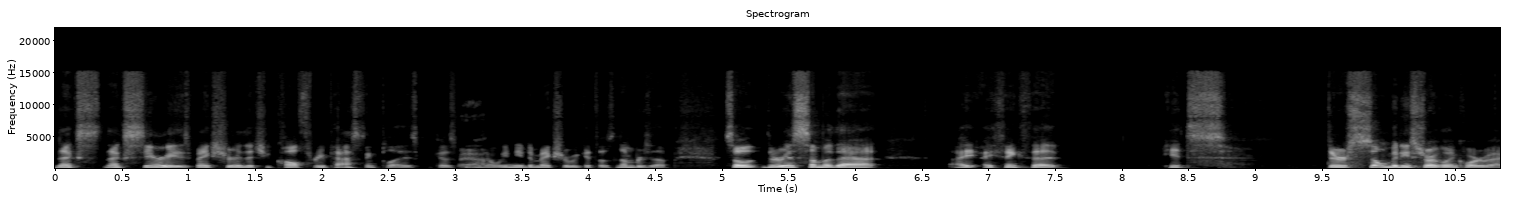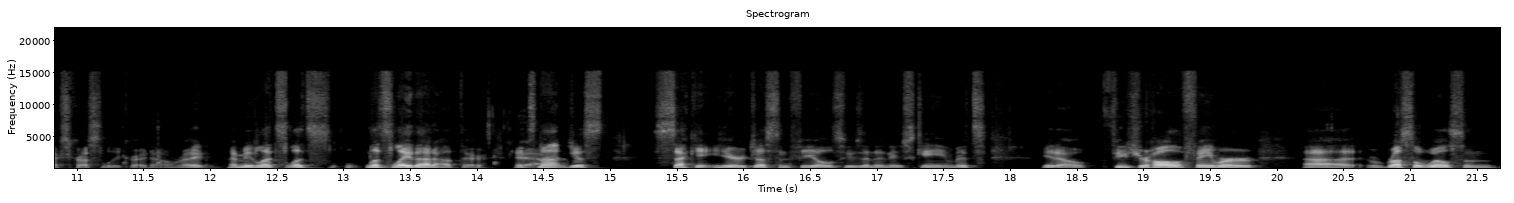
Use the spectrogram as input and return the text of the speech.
Next next series, make sure that you call three passing plays because yeah. you know we need to make sure we get those numbers up." So there is some of that. I, I think that it's there's so many struggling quarterbacks across the league right now, right? I mean, let's let's let's lay that out there. It's yeah. not just second year Justin Fields who's in a new scheme. It's you know future Hall of Famer uh, Russell Wilson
